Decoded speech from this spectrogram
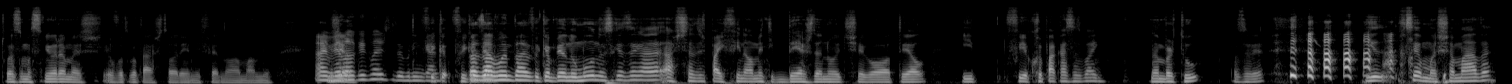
tu és uma senhora, mas eu vou-te contar a história, é diferente, não há mal nenhum. Ai, vê lá o que é que vais a brincar. Fui, fui Estás à campeão, vontade. fui campeão do mundo, que dizer, às tantas, e finalmente, tipo 10 da noite, chego ao hotel e fui a correr para a casa de banho. Number 2, estás a ver? e recebo uma chamada.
